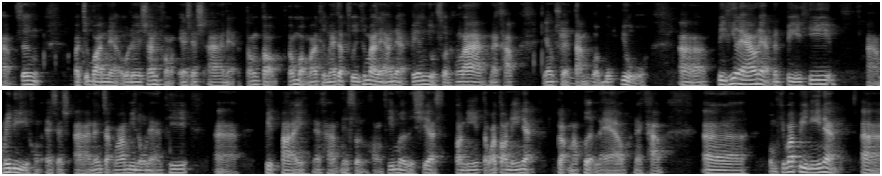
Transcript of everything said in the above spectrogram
ครับซึ่งปัจจุบันเนี่ย valuation ของ SHR เนี่ยต้องตอบต้องบอกว่าถึงแม้จะฟื้นขึ้นมาแล้วเนี่ยก็ยังอยู่ส่วนข้างล่างนะครับ ยังเทรดต่ำกว่าบุ๊กอยู่อ่าปีที่แล้วเนี่ยเป็นปีที่ ไม่ดีของ SHR เนื่องจากว่ามีโรงแรมที่อ่าปิดไปนะครับในส่วนของที่เมอริเชียสตอนนี้แต่ว่าตอนนี้เนี่ยกลับมาเปิดแล้วนะครับอ่าผมคิดว่าปีนี้เนี่ยอ่า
